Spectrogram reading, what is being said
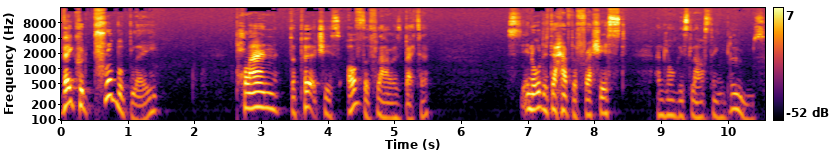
They could probably plan the purchase of the flowers better in order to have the freshest and longest lasting blooms.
